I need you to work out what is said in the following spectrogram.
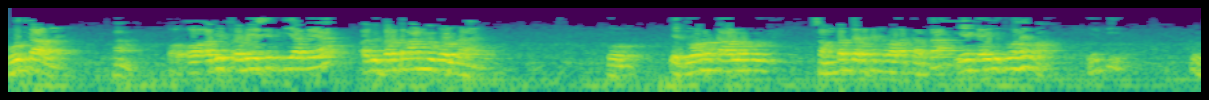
भूतकाल है। हाँ। और अभी प्रवेशित किया गया, अभी वर्तमान में बोल रहा है तो ये दोनों कालों को संबद्ध रखने वाला करता, एक है कि दो है वहाँ? एक ही। तो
